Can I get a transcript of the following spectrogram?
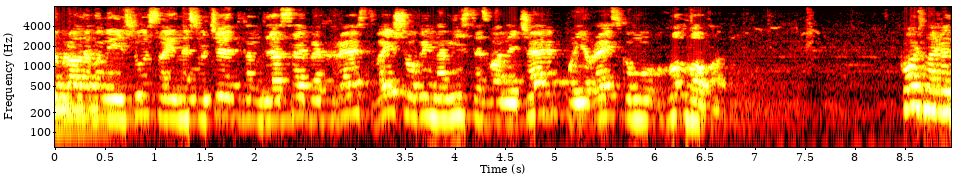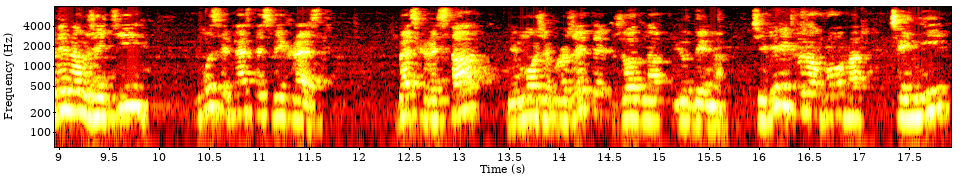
забрали вони Ісуса і несучи для себе хрест, вийшов він на місце зване череп по єврейському Голгофа. Кожна людина в житті мусить нести свій хрест. Без хреста не може прожити жодна людина. Чи вірить вона в Бога, чи ні.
